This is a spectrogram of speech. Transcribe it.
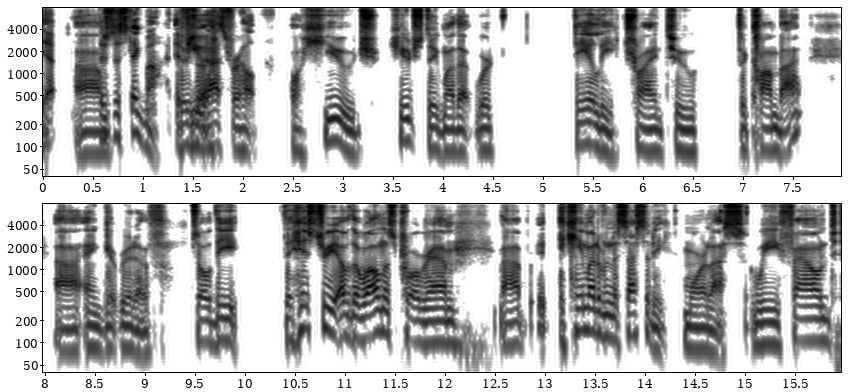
Yep. Um, there's a stigma if you a, ask for help. A huge, huge stigma that we're daily trying to to combat uh, and get rid of. So the the history of the wellness program uh, it, it, came out of necessity, more or less. We found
